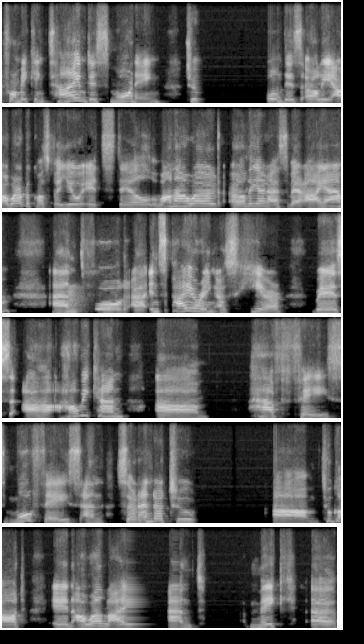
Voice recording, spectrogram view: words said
for making time this morning to on this early hour because for you it's still one hour earlier as where I am, mm-hmm. and for uh, inspiring us here with uh, how we can um, have faith, more faith, and surrender to um, to God in our life and make uh,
